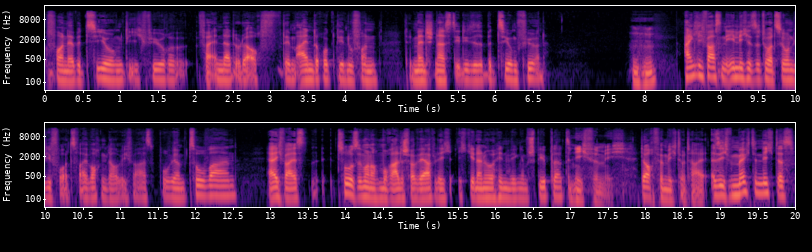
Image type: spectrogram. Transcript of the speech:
von der Beziehung, die ich führe, verändert oder auch dem Eindruck, den du von den Menschen hast, die diese Beziehung führen. Mhm. Eigentlich war es eine ähnliche Situation wie vor zwei Wochen, glaube ich, war es, wo wir im Zoo waren. Ja, ich weiß, Zoo ist immer noch moralisch verwerflich. Ich gehe da nur hin wegen dem Spielplatz. Nicht für mich. Doch, für mich total. Also ich möchte nicht, dass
